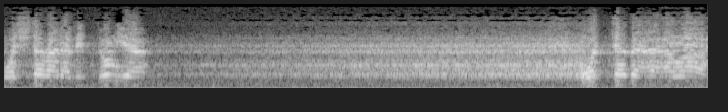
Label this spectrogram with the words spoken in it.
واشتغل في الدنيا. واتبع هواه.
